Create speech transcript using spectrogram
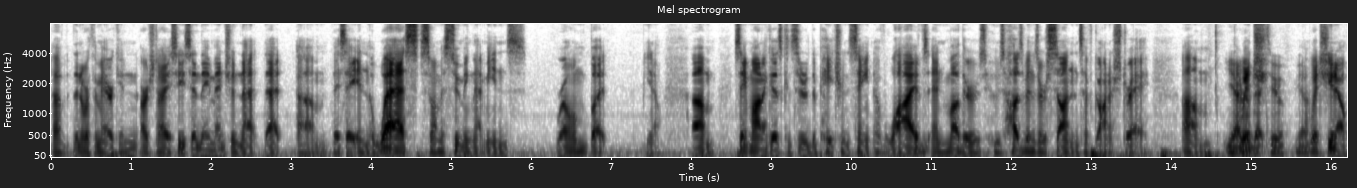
of the North American Archdiocese, and they mention that that um, they say in the West, so I'm assuming that means Rome, but you know. Um, Saint Monica is considered the patron saint of wives and mothers whose husbands or sons have gone astray. Um, Yeah, I which, read that too. Yeah. Which you know,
